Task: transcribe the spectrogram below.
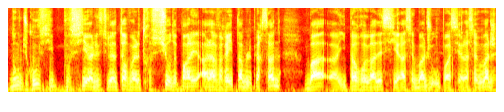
Donc du coup, si, euh, les utilisateurs veulent être sûrs de parler à la véritable personne, bah, euh, ils peuvent regarder si elle a ce badge ou pas. Si elle a ce badge,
